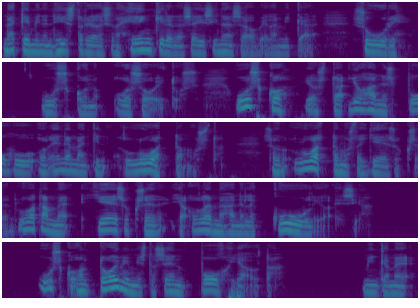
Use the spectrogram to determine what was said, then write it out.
näkeminen historiallisena henkilönä, se ei sinänsä ole vielä mikään suuri uskon osoitus. Usko, josta Johannes puhuu, on enemmänkin luottamusta. Se on luottamusta Jeesukseen. Luotamme Jeesukseen ja olemme hänelle kuuliaisia. Usko on toimimista sen pohjalta, minkä me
